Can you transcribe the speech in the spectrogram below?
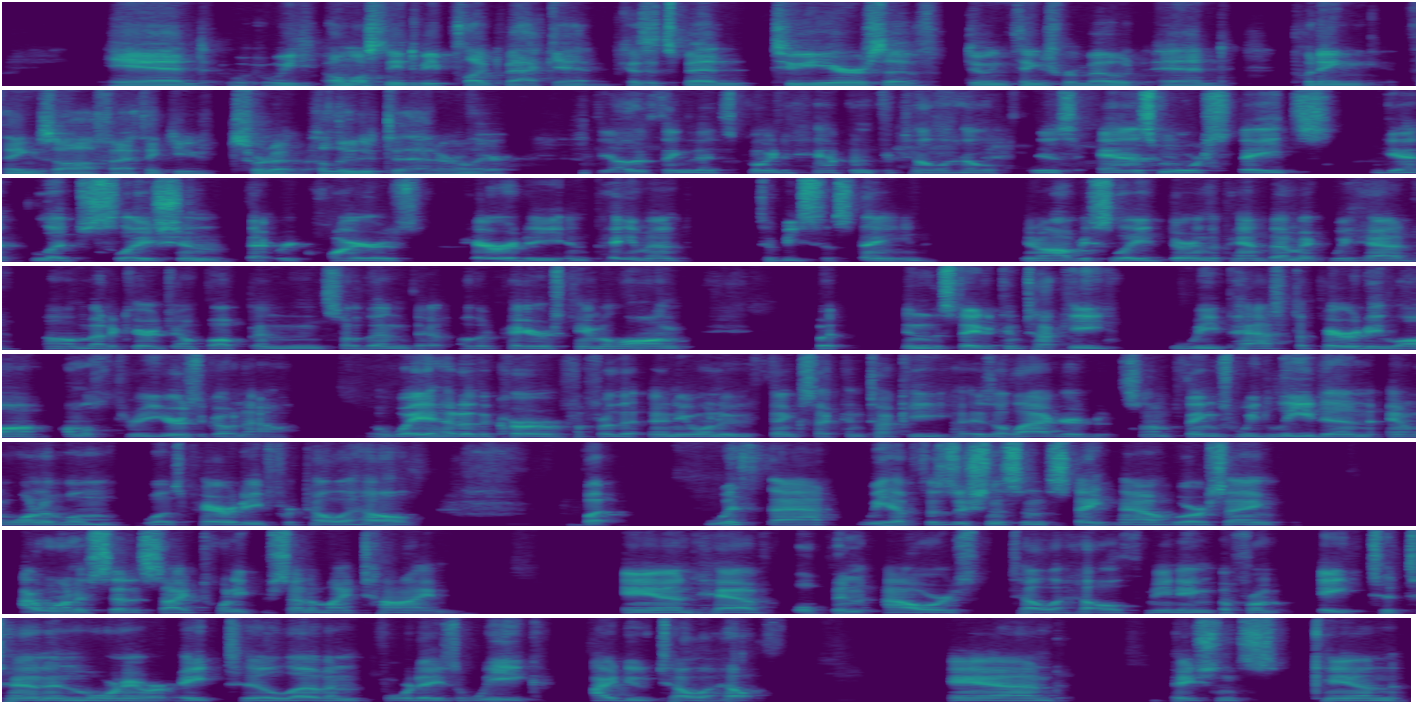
and we almost need to be plugged back in because it's been two years of doing things remote and putting things off. And I think you sort of alluded to that earlier. The other thing that's going to happen for telehealth is as more states get legislation that requires parity in payment, to be sustained. You know, obviously during the pandemic, we had uh, Medicare jump up, and so then the other payers came along. But in the state of Kentucky, we passed a parity law almost three years ago now, way ahead of the curve for the, anyone who thinks that Kentucky is a laggard. Some things we lead in, and one of them was parity for telehealth. But with that, we have physicians in the state now who are saying, I want to set aside 20% of my time and have open hours telehealth, meaning from 8 to 10 in the morning or 8 to 11, four days a week, I do telehealth. And patients can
